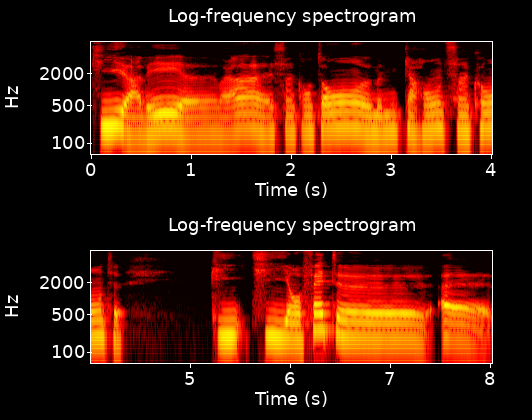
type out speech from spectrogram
qui avaient euh, voilà 50 ans, même 40, 50, qui, qui en fait euh, euh,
